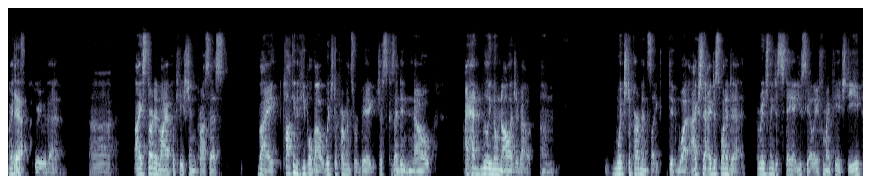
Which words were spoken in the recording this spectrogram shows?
I yeah. definitely agree with that. Uh, I started my application process by talking to people about which departments were big, just because I didn't know. I had really no knowledge about um, which departments like did what. Actually, I just wanted to originally just stay at UCLA for my PhD,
